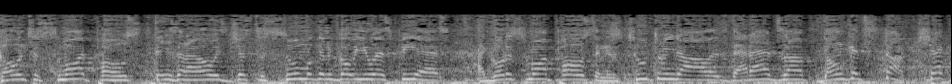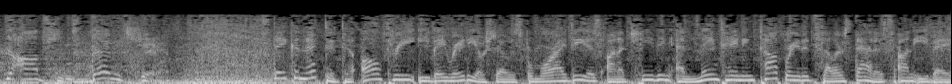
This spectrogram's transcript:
Go into Smart Post. Things that I always just assume are going to go USPS. I go to Smart Post and it's two, three dollars. That adds up. Don't get stuck. Check the options. Then ship. Stay connected to all three eBay radio shows for more ideas on achieving and maintaining top rated seller status on eBay.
